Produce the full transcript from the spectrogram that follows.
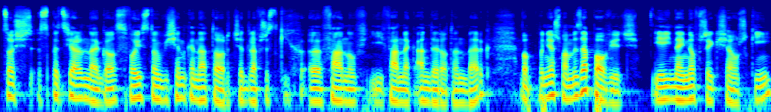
coś specjalnego, swoistą wisienkę na torcie dla wszystkich e, fanów i fanek Andy Rottenberg, bo ponieważ mamy zapowiedź jej najnowszej książki,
